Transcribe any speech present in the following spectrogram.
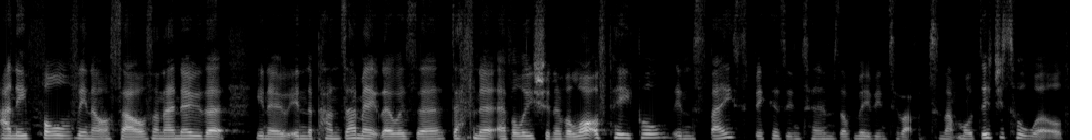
and evolving ourselves. And I know that, you know, in the pandemic, there was a definite evolution of a lot of people in the space because in terms of moving to that to that more digital world.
